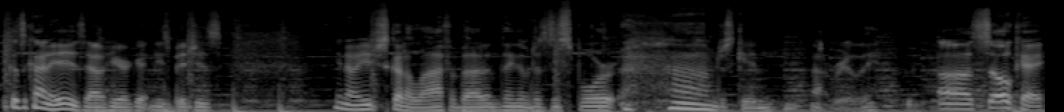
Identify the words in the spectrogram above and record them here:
Because it kind of is out here getting these bitches. You know, you just gotta laugh about it and think of it as a sport. I'm just kidding. Not really. Uh, so, okay.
